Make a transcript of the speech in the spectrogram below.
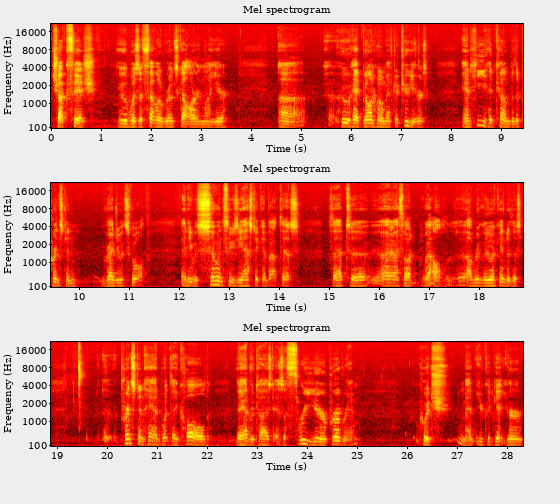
Chuck Fish, who was a fellow Rhodes Scholar in my year, uh, who had gone home after two years, and he had come to the Princeton Graduate School. And he was so enthusiastic about this that uh, I, I, thought, well, I'll really look into this. Princeton had what they called, they advertised as a three year program, which meant you could get your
